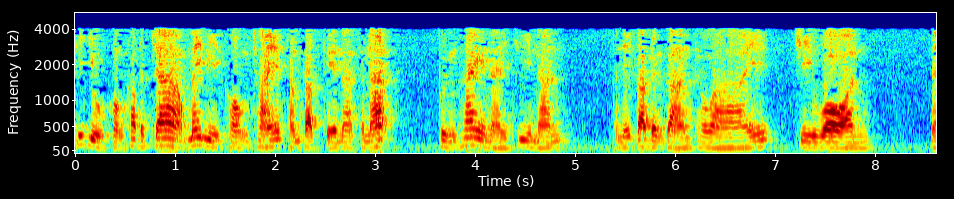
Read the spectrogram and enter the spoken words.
ที่อยู่ของข้าพเจ้าไม่มีของใช้สำหรับเสนาสนะพึงให้ในที่นั้น อันนี้ก็เป็นการถวายจีวร ใน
